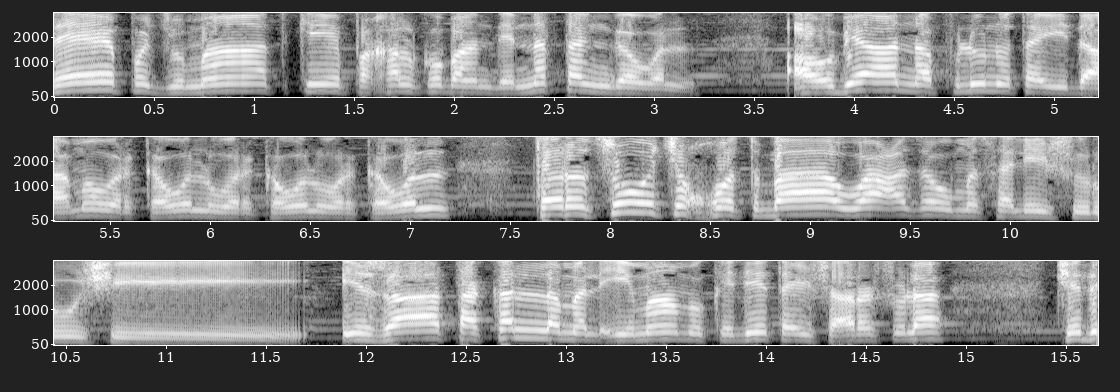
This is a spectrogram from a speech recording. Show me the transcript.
ځای په جومات کې په خلکو باندې نه تنګول او بيا نفلونو ته ادامه ورکول، ورکول، ورکول تر څو چې خطبه، وعظ او مسئلې شروع شي، اذا تکلم الامام کې دې ته اشاره شوله چې د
